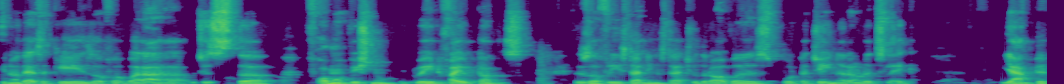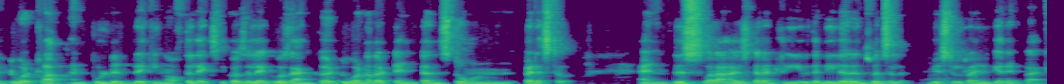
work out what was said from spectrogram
you know there's a case of a varaha which is the form of vishnu. It weighed five tons. This is a freestanding statue. The robbers put a chain around its leg yanked it to a truck and pulled it breaking off the legs because the leg was anchored to another 10 ton stone pedestal and this varaha is currently with a dealer in switzerland we're still trying to get it back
